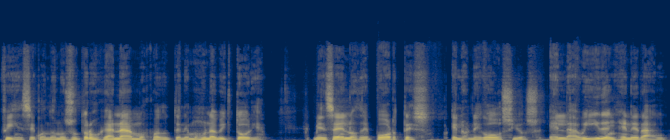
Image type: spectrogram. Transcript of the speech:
Fíjense, cuando nosotros ganamos, cuando tenemos una victoria, bien en los deportes, en los negocios, en la vida en general,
